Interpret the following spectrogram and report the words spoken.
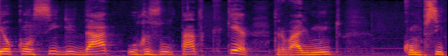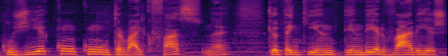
eu consigo lhe dar o resultado que quero. Trabalho muito com psicologia, com, com o trabalho que faço, não é? que eu tenho que entender várias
